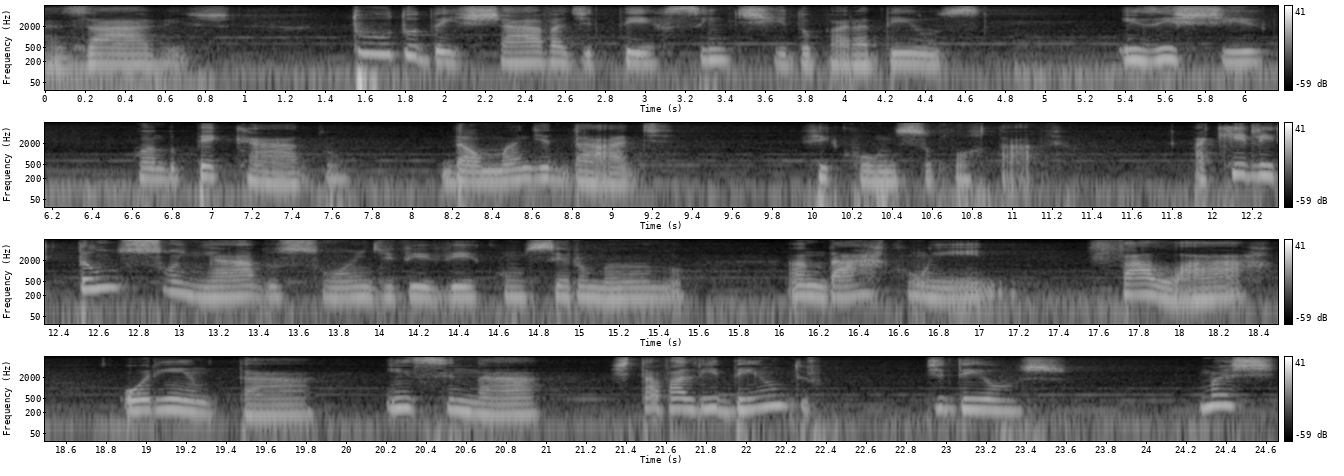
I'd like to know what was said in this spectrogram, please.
as aves, tudo deixava de ter sentido para Deus existir quando o pecado da humanidade ficou insuportável aquele tão sonhado sonho de viver com o ser humano, andar com ele, falar, orientar, ensinar, estava ali dentro de Deus. Mas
